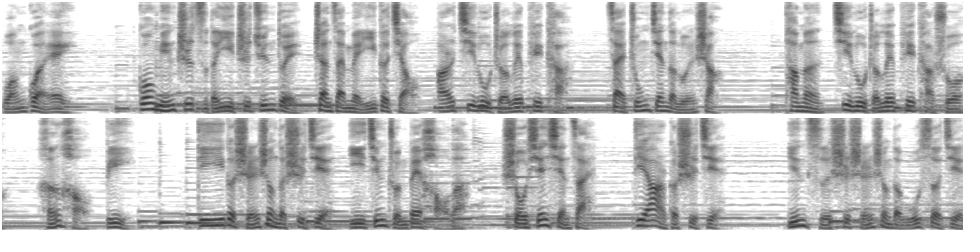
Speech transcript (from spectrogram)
王冠 A。光明之子的一支军队站在每一个角，而记录着 Lipika 在中间的轮上。他们记录着 Lepika 说：“很好，B，第一个神圣的世界已经准备好了。首先，现在第二个世界，因此是神圣的无色界，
